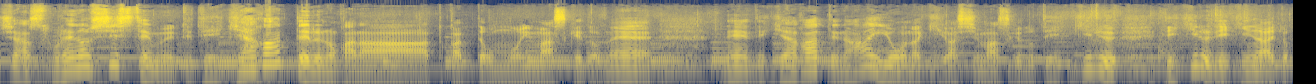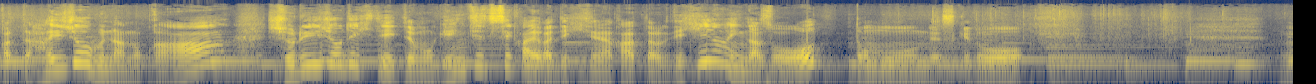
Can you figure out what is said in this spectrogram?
じゃあそれのシステムって出来上がってるのかなとかって思いますけどね。ね、出来上がってないような気がしますけど、できる、できる、できないとかって大丈夫なのか？書類上できていても現実世界ができてなかったらできないんだぞ？と思うんですけど、うー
